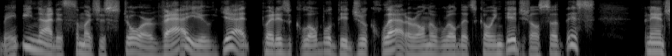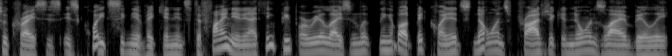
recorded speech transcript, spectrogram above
maybe not as so much a store of value yet, but as a global digital collateral in a world that's going digital. So this financial crisis is quite significant. It's defining, and I think people are realizing one thing about Bitcoin: it's no one's project and no one's liability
